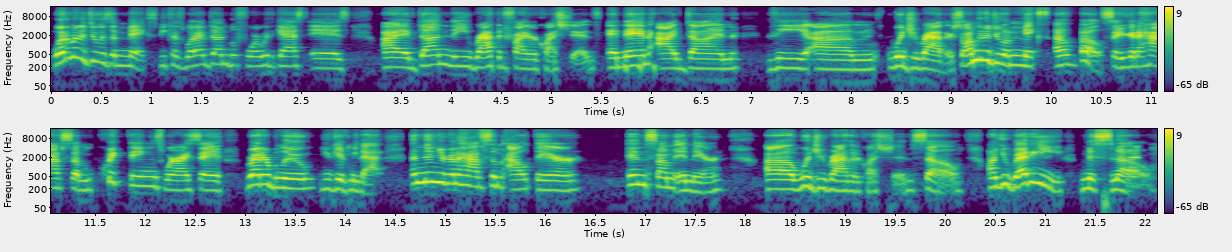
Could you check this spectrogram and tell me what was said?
what I'm gonna do is a mix because what I've done before with guests is I've done the rapid fire questions, and then I've done the um, would you rather. So I'm going to do a mix of both. So you're going to have some quick things where I say red or blue, you give me that. And then you're going to have some out there and some in there. Uh, would you rather question. So are you ready, Miss Snow?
